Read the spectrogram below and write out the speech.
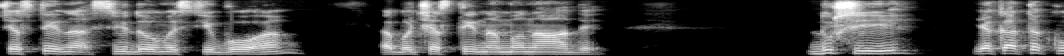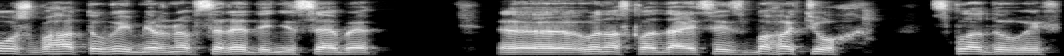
частина свідомості Бога або частина монади, душі, яка також багатовимірна всередині себе, е, вона складається із багатьох складових,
